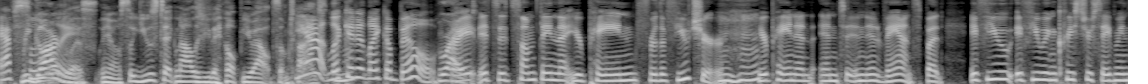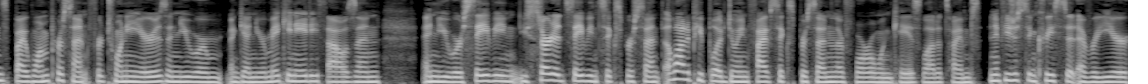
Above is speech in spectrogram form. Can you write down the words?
Absolutely. Regardless, you know, so use technology to help you out sometimes. Yeah, look at it like a bill, Right. right. It's it's something that you're paying for the future. You're paying it into in advance. But if you if you increase your savings by one percent for 20 years, and you were again you're making eighty thousand, and you were saving, you started saving six percent. A lot of people are doing five six percent in their 401ks a lot of times. And if you just increased it every year,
